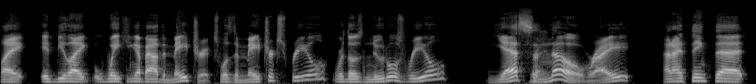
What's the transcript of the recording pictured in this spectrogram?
Like it'd be like waking up out of the Matrix. Was the Matrix real? Were those noodles real? Yes and no, right? And I think that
